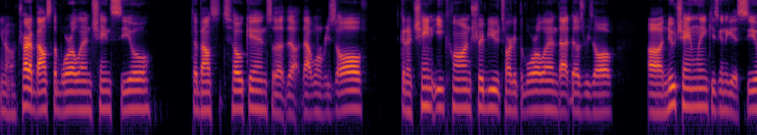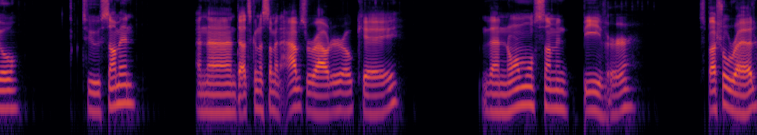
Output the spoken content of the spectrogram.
you know, try to bounce the Borreload, Chain Seal to bounce the token so that that, won't resolve. He's going to Chain Econ, Tribute, target the Borreload. That does resolve. Uh, new Chain Link, he's going to get Seal to summon. And then that's going to summon Absorouter. Okay. Then normal summon Beaver. Special red.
